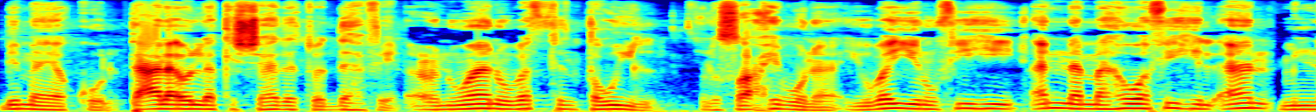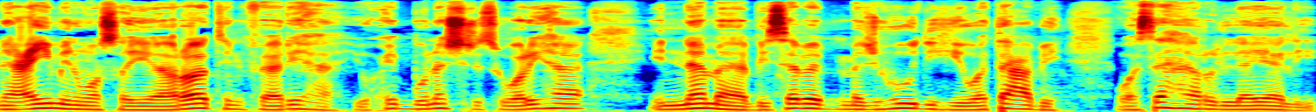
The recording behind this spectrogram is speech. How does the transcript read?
بما يقول. تعال أقول لك الشهادة تودها فين. عنوان بث طويل لصاحبنا يبين فيه أن ما هو فيه الآن من نعيم وسيارات فارهة يحب نشر صورها إنما بسبب مجهوده وتعبه وسهر الليالي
